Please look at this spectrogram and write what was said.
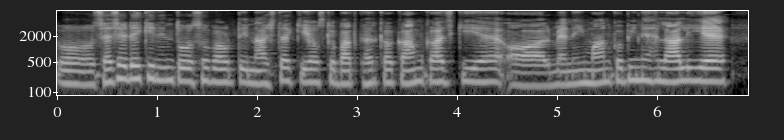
तो सैटरडे के दिन तो सुबह उठते नाश्ता किया, उसके बाद घर का काम काज किया और मैंने ईमान को भी नहला लिया है।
